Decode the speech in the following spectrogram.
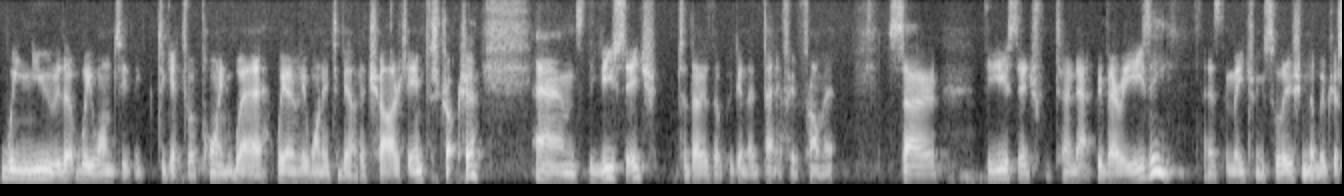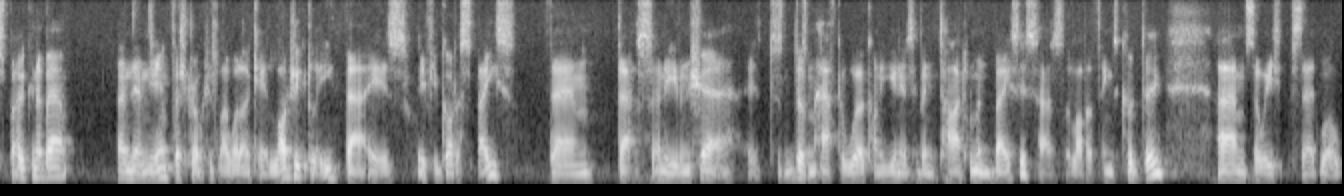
we knew that we wanted to get to a point where we only wanted to be able to charge the infrastructure and the usage to those that were going to benefit from it. So the usage turned out to be very easy as the metering solution that we've just spoken about. And then the infrastructure is like, well, okay, logically, that is if you've got a space then that's an even share. It doesn't have to work on a units of entitlement basis, as a lot of things could do. Um, so we said, well,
